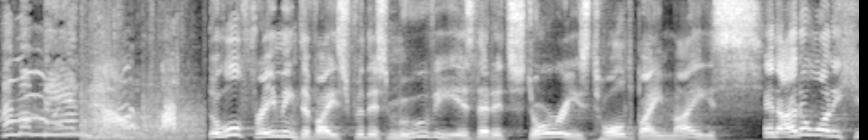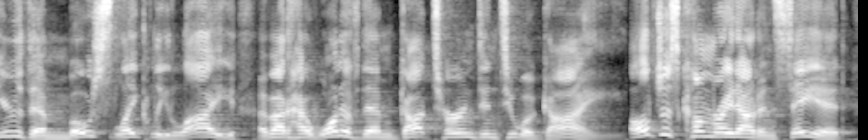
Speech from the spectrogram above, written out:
I'm a man now. The whole framing device for this movie is that it's stories told by mice, and I don't want to hear them most likely lie about how one of them got turned into a guy. I'll just come right out and say it.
